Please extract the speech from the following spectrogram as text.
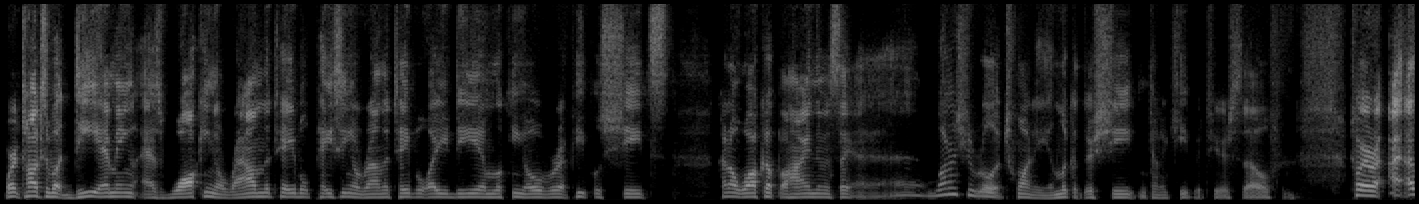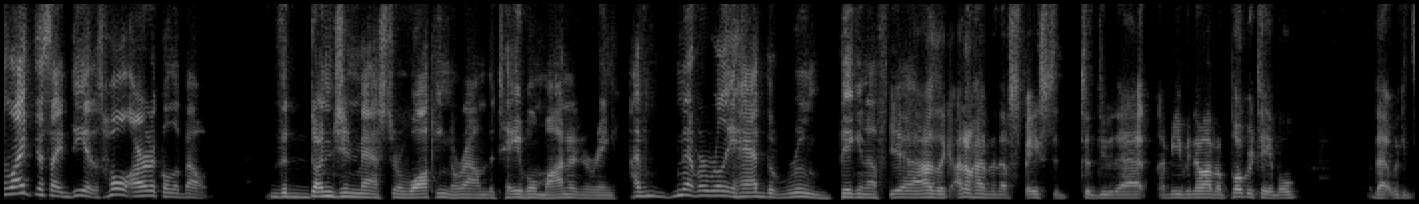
Where it talks about DMing as walking around the table, pacing around the table while you DM, looking over at people's sheets, kind of walk up behind them and say, uh, "Why don't you roll a 20 and look at their sheet and kind of keep it to yourself?" And Toya, I, I like this idea, this whole article about the dungeon master walking around the table monitoring. I've never really had the room big enough. Yeah, I was like, I don't have enough space to, to do that. I mean, even though I have a poker table that we could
